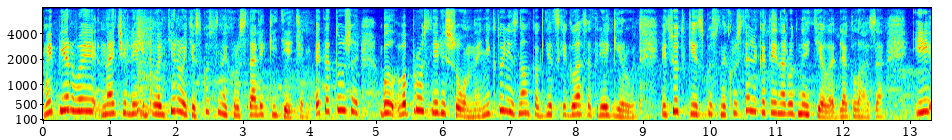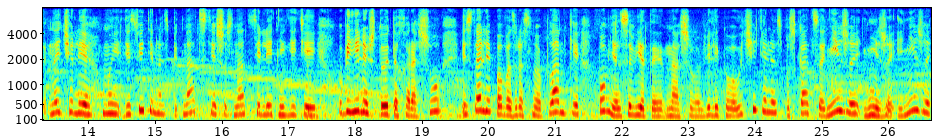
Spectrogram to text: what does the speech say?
Мы первые начали имплантировать искусственные хрусталики детям. Это тоже был вопрос нерешенный. Никто не знал, как детский глаз отреагирует. Ведь все-таки искусственный хрусталик – это инородное тело для глаза. И начали мы действительно с 15-16-летних детей. Убедились, что это хорошо, и стали по возрастной планке, помня советы нашего великого учителя, спускаться ниже, ниже и ниже.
